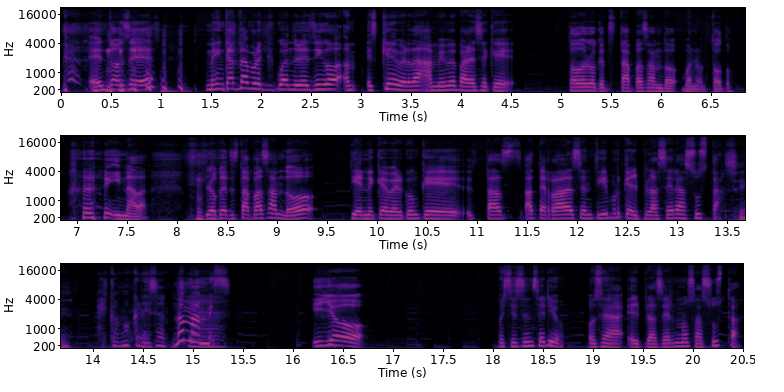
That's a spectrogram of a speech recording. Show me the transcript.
Entonces, me encanta porque cuando les digo, es que de verdad a mí me parece que todo lo que te está pasando, bueno, todo y nada, lo que te está pasando tiene que ver con que estás aterrada de sentir porque el placer asusta. Sí. Ay, ¿cómo crees? No mames. Y yo, pues es en serio. O sea, el placer nos asusta.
